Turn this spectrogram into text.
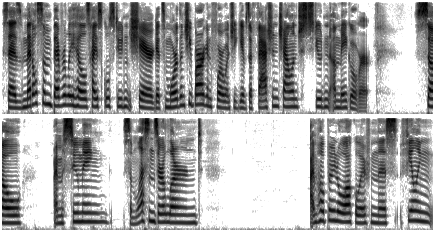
says meddlesome Beverly Hills high school student Cher gets more than she bargained for when she gives a fashion challenge student a makeover. So, I'm assuming some lessons are learned I'm hoping to walk away from this feeling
